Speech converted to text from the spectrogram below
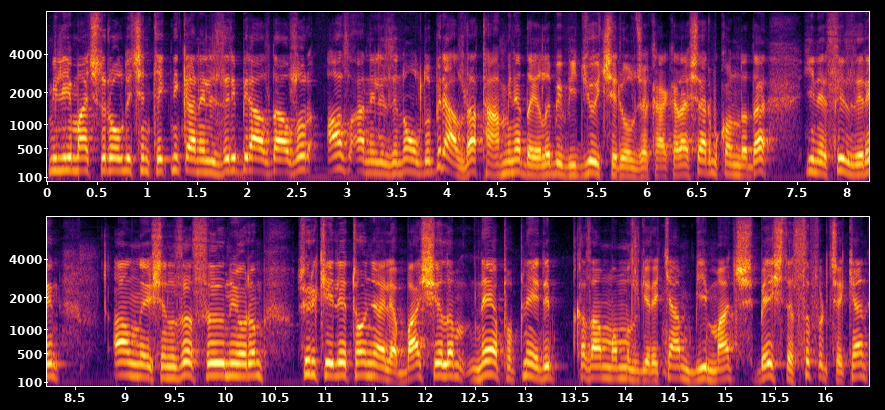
milli maçları olduğu için teknik analizleri biraz daha zor. Az analizin olduğu biraz daha tahmine dayalı bir video içeriği olacak arkadaşlar. Bu konuda da yine sizlerin anlayışınıza sığınıyorum. Türkiye Letonya ile başlayalım. Ne yapıp ne edip kazanmamız gereken bir maç. 5'te 0 çeken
